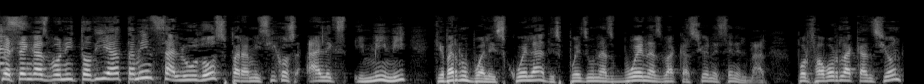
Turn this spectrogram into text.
Que tengas bonito día. También saludos para mis hijos Alex y Mimi, que van rumbo a la escuela después de unas buenas vacaciones en el mar. Por favor, la canción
